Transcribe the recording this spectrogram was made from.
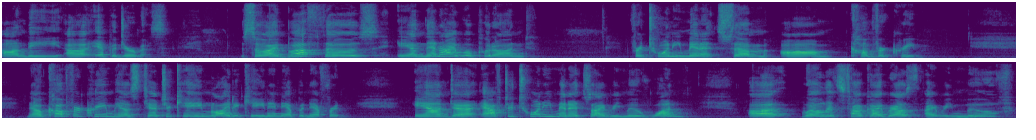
on the uh, epidermis. So I buff those and then I will put on for 20 minutes some um, comfort cream. Now, comfort cream has tetracaine, lidocaine, and epinephrine. And uh, after 20 minutes, I remove one. Uh, well, let's talk eyebrows. I remove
